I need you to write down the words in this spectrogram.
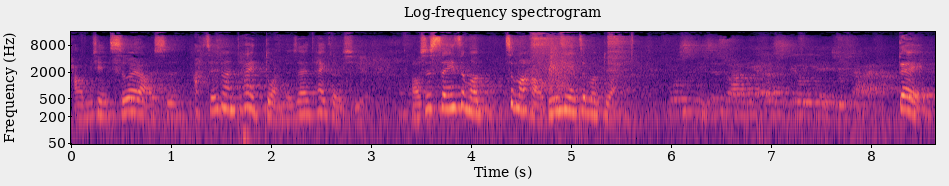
好，我们请慈惠老师啊，这一段太短了，实在太可惜了。老师声音这么这么好听，念这么短。不是，你是说念二十六页接下来啊？对。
